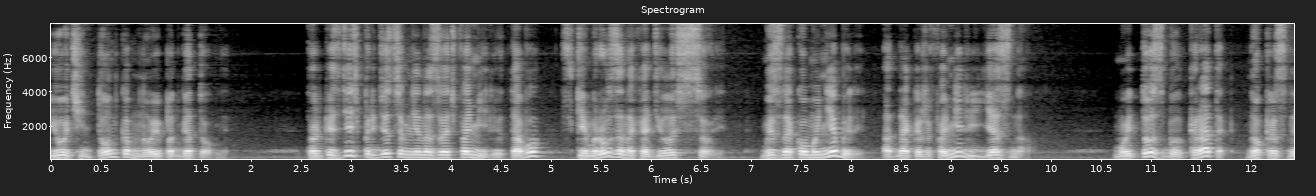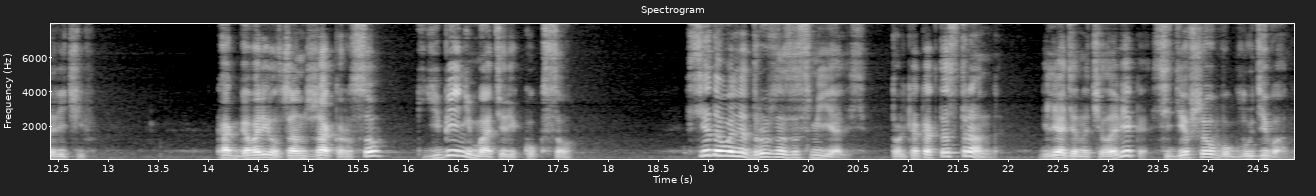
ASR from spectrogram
и очень тонко мною подготовлен. Только здесь придется мне назвать фамилию того, с кем Роза находилась в ссоре. Мы знакомы не были, однако же фамилию я знал. Мой тост был краток, но красноречив. Как говорил Жан-Жак Руссо, к ебени матери Куксо. Все довольно дружно засмеялись, только как-то странно, глядя на человека, сидевшего в углу дивана.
